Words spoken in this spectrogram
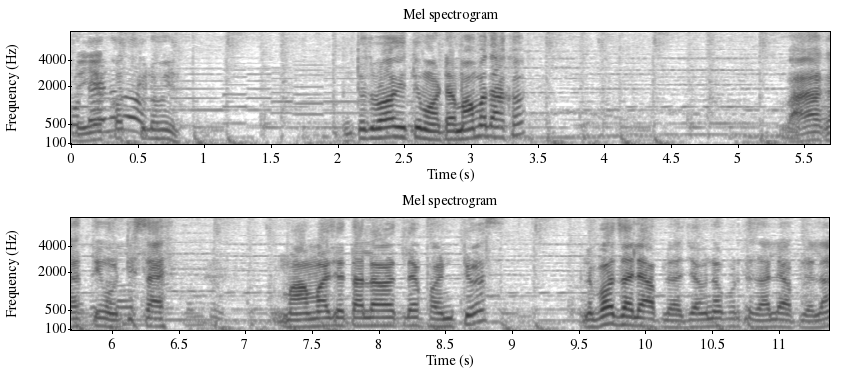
मग एकच किलो होईल. त्याचं बघा किती मोठा आहे. मामा दाखव. बघा किती मोठी साय मामाच्या तलावातल्या फंट्यूस आणि बस झाले आपल्याला. जेवणापुरते झाले आपल्याला.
